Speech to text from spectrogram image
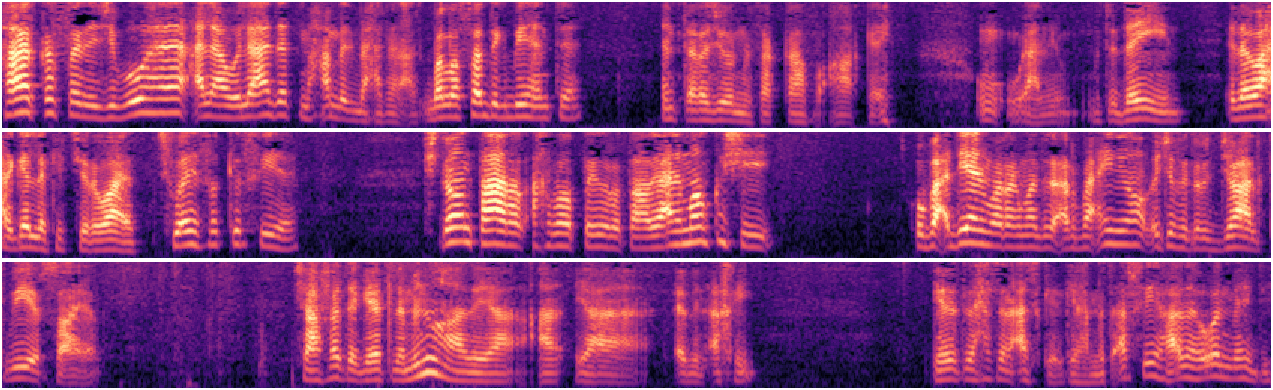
هاي القصة اللي يجيبوها على ولادة محمد بن حسن العسكري. والله صدق بها أنت. أنت رجل مثقف وعاقل ويعني متدين. إذا واحد قال لك هيك رواية شوي فكر فيها. شلون طار أخذوا الطيور وطار؟ يعني ماكو شيء. وبعدين مرة ما أدري 40 يوم شفت رجال كبير صاير. شافته قالت له منو هذا يا يا ابن أخي؟ قالت له حسن عسكري. قال ما تعرفيه هذا هو المهدي.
